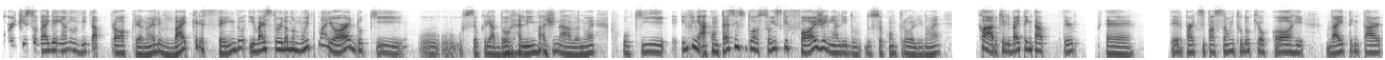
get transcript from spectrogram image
O cortiço vai ganhando vida própria, não é? Ele vai crescendo e vai se tornando muito maior do que o, o seu criador ali imaginava, não é? O que, enfim, acontece em situações que fogem ali do, do seu controle, não é? Claro que ele vai tentar ter, é, ter participação em tudo o que ocorre, vai tentar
